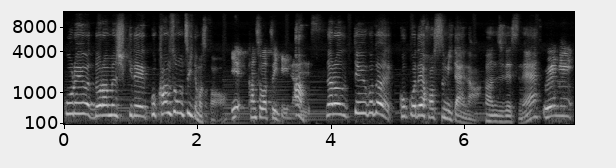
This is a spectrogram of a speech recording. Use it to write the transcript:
これはドラム式で、これ乾燥もついてますか？いえ、乾燥はついていないです。なるほど。っていうことは、ここで干すみたいな感じですね。上に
